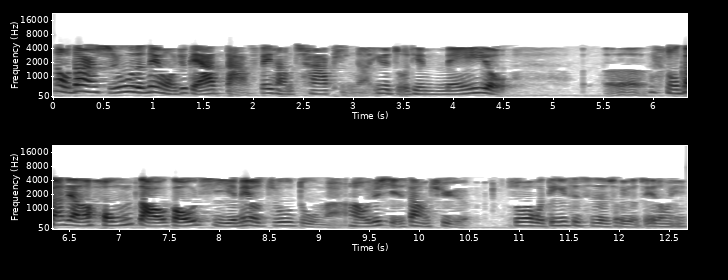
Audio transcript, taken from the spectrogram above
那我当然食物的内容我就给他打非常差评啊，因为昨天没有，呃，我刚刚讲了红枣、枸杞也没有猪肚嘛，哈，我就写上去了，说我第一次吃的时候有这些东西，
